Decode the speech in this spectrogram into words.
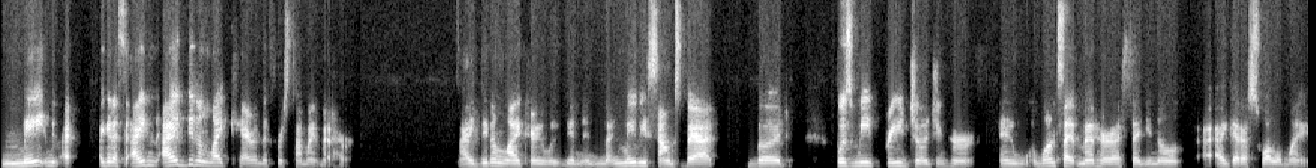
made me. I, I gotta say, I I didn't like Karen the first time I met her. I didn't like her, and, maybe sounds bad, but was me prejudging her. And once I met her, I said, you know, I, I gotta swallow my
